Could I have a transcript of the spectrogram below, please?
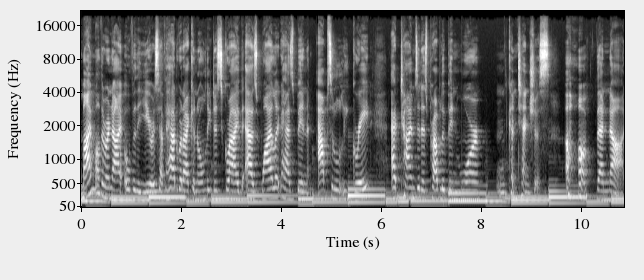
My mother and I, over the years, have had what I can only describe as while it has been absolutely great, at times it has probably been more mm, contentious uh, than not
